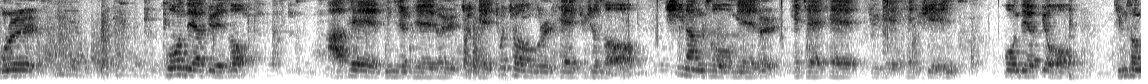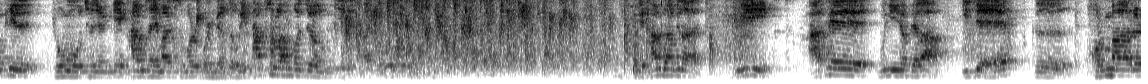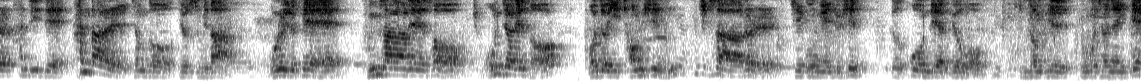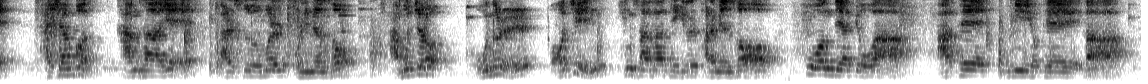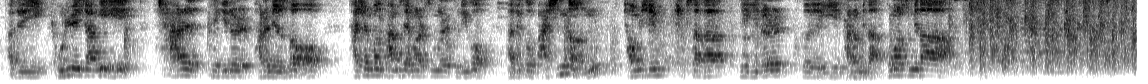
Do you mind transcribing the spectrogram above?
오늘 호원대학교에서 아태 문인협회를 이렇게 초청을 해 주셔서 신앙송회를 개최해 주게 해 주신 호원대학교 김성필 교무처장님께 감사의 말씀을 올면서 우리 박수로 한번 좀 예, 예, 감사합니다. 우리 아태 문인협회가 이제 그 걸마를 한 지 이제 한 달 정도 되었습니다. 오늘 이렇게 군산에서 좋은 자리에서 먼저 이 점심 식사를 제공해 주신 그 호원대학교 김성필 교무처장님께 다시 한번 감사의 말씀을 올리면서 아무쪼록 오늘 멋진 행사가 되기를 바라면서 호원대학교와 아태 문인협회가 아주 이 교류회장이 잘 되기를 바라면서 다시 한번 감사의 말씀을 드리고 아주 그 맛있는 점심 식사가 되기를 그이 바랍니다. 고맙습니다.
